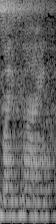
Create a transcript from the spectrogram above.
my mind.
